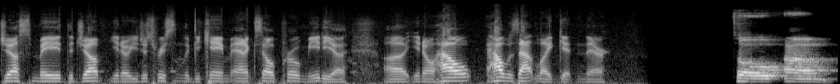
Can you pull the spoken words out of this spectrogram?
just made the jump. You know, you just recently became NXL Pro Media. Uh, you know, how how was that like getting there? So um,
